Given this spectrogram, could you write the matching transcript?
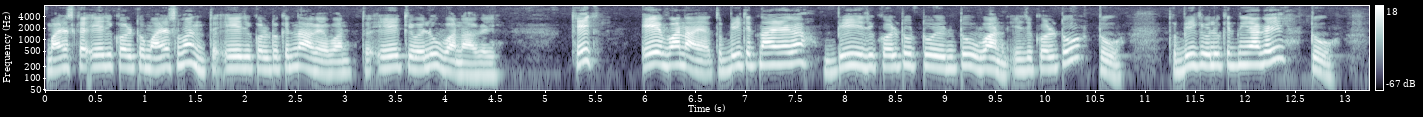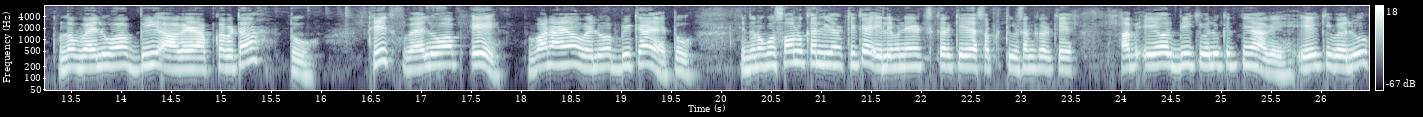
माइनस का A is equal to minus one तो ए इज़ इक्वल टू कितना आ गया? वन तो ए की वैल्यू वन आ गई। ठीक? ए वन आया। तो बी कितना आएगा? B is equal to two into one is equal to two तो बी की वैल्यू कितनी आ गई? टू तो मतलब वैल्यू ऑफ़ बी आ गया आपका बेटा टू ठीक? वैल्यू ऑफ़ ए वन आया वैल्यू ऑफ़ बी क्या है टू इन दोनों को सॉल्व कर लिया, ठीक है? एलिमिनेट करके या सब्सटीट्यूशन करके। अब ए और बी की वैल्यू कितनी आ गई? ए की वैल्यू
